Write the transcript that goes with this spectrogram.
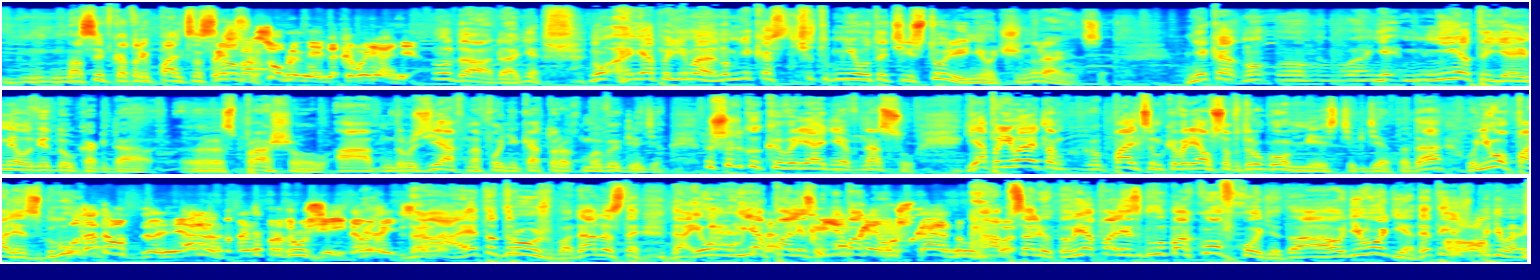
носы, в которые пальцы сразу... Приспособленные для ковыряния. Ну да, да, нет. Ну, а я понимаю, но мне кажется, что-то мне вот эти истории не очень нравятся. Мне кажется, ну, э, не, не это я имел в виду, когда э, спрашивал о друзьях, на фоне которых мы выглядим. Ну, что такое ковыряние в носу? Я понимаю, там пальцем ковырялся в другом месте где-то, да? У него палец глубже. Вот это вот реально, это про друзей, да, вы хотите Да, это дружба, да, наста- да, и у, у меня палец Крепкая глубоко... мужская дружба. Абсолютно, у меня палец глубоко входит, а у него нет, это я еще понимаю.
